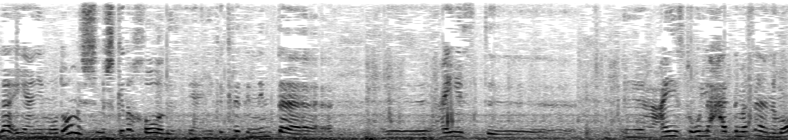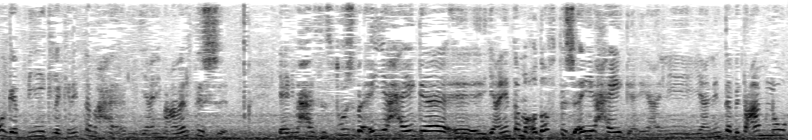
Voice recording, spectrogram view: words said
لا يعني الموضوع مش مش كده خالص يعني. فكرة إن أنت آه، عايز آه، عايز تقول لحد مثلا أنا معجب بيك لكن أنت ما يعني ما عملتش يعني ما حسستوش بأي حاجة يعني أنت ما أضفتش أي حاجة يعني. يعني انت بتعامله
